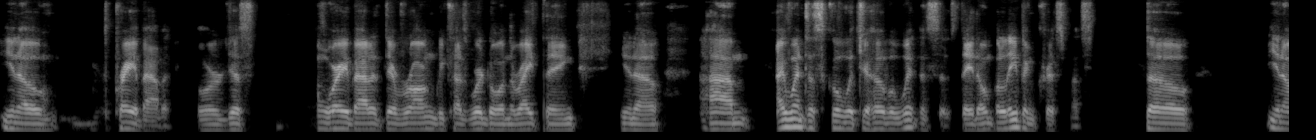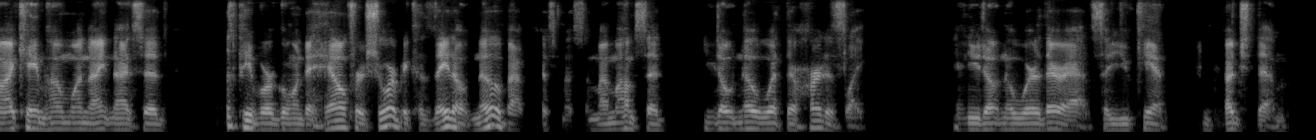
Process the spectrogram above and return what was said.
you know, pray about it or just don't worry about it. They're wrong because we're doing the right thing. You know, um, I went to school with Jehovah Witnesses. They don't believe in Christmas. So, you know, I came home one night and I said, those people are going to hell for sure because they don't know about Christmas. And my mom said, you don't know what their heart is like and you don't know where they're at. So you can't judge them.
